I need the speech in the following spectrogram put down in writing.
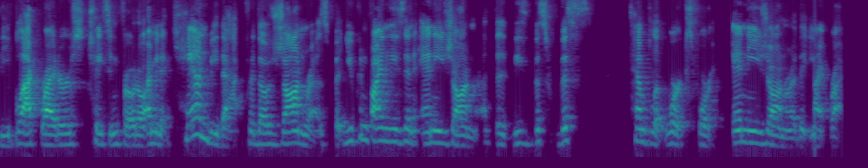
the Black Riders chasing Frodo. I mean, it can be that for those genres, but you can find these in any genre. The, these, this, this template works for any genre that you might write.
